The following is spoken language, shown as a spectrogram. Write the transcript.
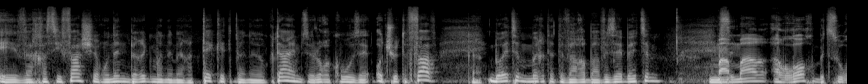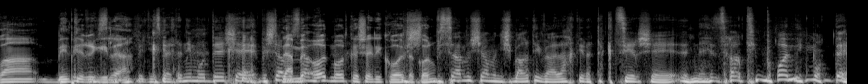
אה, והחשיפה שרונן ברגמן המרתקת בניו יורק טיימס, זה לא רק הוא, זה עוד שותפיו, כן. בעצם אומר את הדבר הבא, וזה בעצם... מאמר ארוך בצורה בלתי רגילה. בלתי נסבלת. אני מודה זה שבשלב היה מסוים... מאוד מאוד קשה לקרוא את הכל. בשלב מסוים נשברתי והלכתי לתקציר שנעזרתי בו, אני מודה.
